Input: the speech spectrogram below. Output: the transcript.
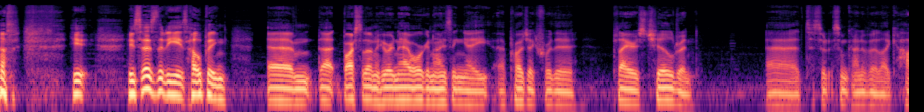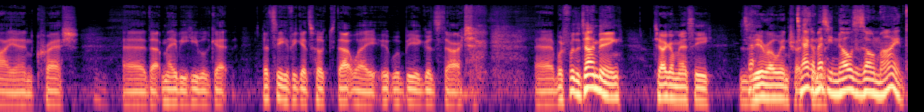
he, he says that he is hoping um, that Barcelona, who are now organising a, a project for the players' children, uh, to sort of some kind of a like high end creche, uh, that maybe he will get. Let's see if he gets hooked that way. It would be a good start. Uh, but for the time being, Thiago Messi zero interest. Thiago in Messi the, knows his own mind.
